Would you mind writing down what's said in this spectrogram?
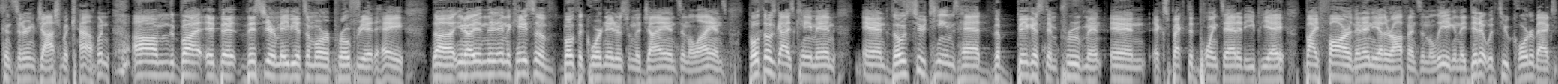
considering Josh McCown. Um, but it, the, this year, maybe it's a more appropriate, hey, you know, in the, in the case of both the coordinators from the Giants and the Lions, both those guys came in and those two teams had the biggest improvement in expected points added EPA by far than any other offense in the league. And they did it with two quarterbacks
